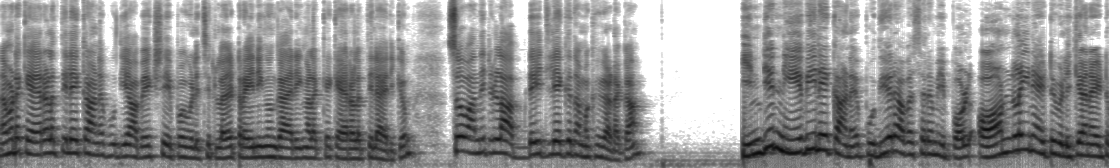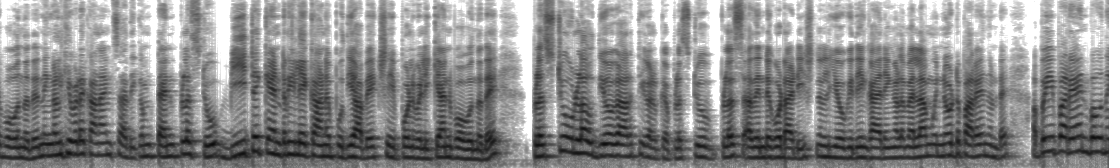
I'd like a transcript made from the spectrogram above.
നമ്മുടെ കേരളത്തിലേക്കാണ് പുതിയ അപേക്ഷ ഇപ്പോൾ വിളിച്ചിട്ടുള്ളത്. ട്രെയിനിങ്ങും കാര്യങ്ങളൊക്കെ കേരളത്തിലായിരിക്കും. സോ വന്നിട്ടുള്ള അപ്ഡേറ്റിലേക്ക് നമുക്ക് കിടക്കാം. ഇന്ത്യൻ നേവിയിലേക്കാണ് പുതിയൊരു അവസരം ഇപ്പോൾ ഓൺലൈനായിട്ട് വിളിക്കാനായിട്ട് പോകുന്നത്. നിങ്ങൾക്ക് ഇവിടെ കാണാൻ സാധിക്കും. Ten plus two B tech എൻട്രിയിലേക്കാണ് പുതിയ അപേക്ഷ ഇപ്പോൾ വിളിക്കാൻ പോകുന്നത്. പ്ലസ് ടു ഉള്ള ഉദ്യോഗാർത്ഥികൾക്ക് പ്ലസ് ടു പ്ലസ് അതിന്റെ കൂടെ അഡീഷണൽ യോഗ്യതയും കാര്യങ്ങളും എല്ലാം മുന്നോട്ട് പറയുന്നുണ്ട്. അപ്പോൾ ഈ പറയാൻ പോകുന്ന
